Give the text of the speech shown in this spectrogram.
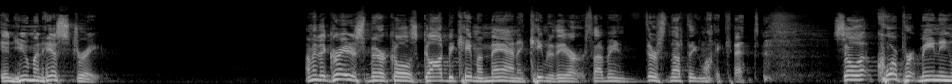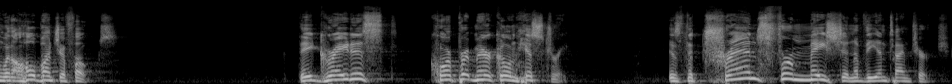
in human history. I mean, the greatest miracle is God became a man and came to the earth. I mean, there's nothing like that. So, uh, corporate meaning with a whole bunch of folks. The greatest corporate miracle in history is the transformation of the end time church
